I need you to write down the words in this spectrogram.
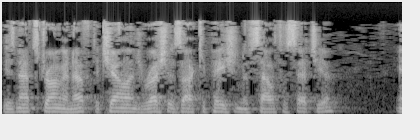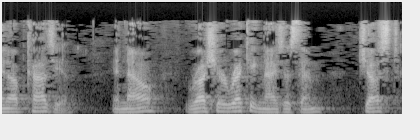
is not strong enough to challenge Russia's occupation of South Ossetia and Abkhazia. And now Russia recognizes them just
